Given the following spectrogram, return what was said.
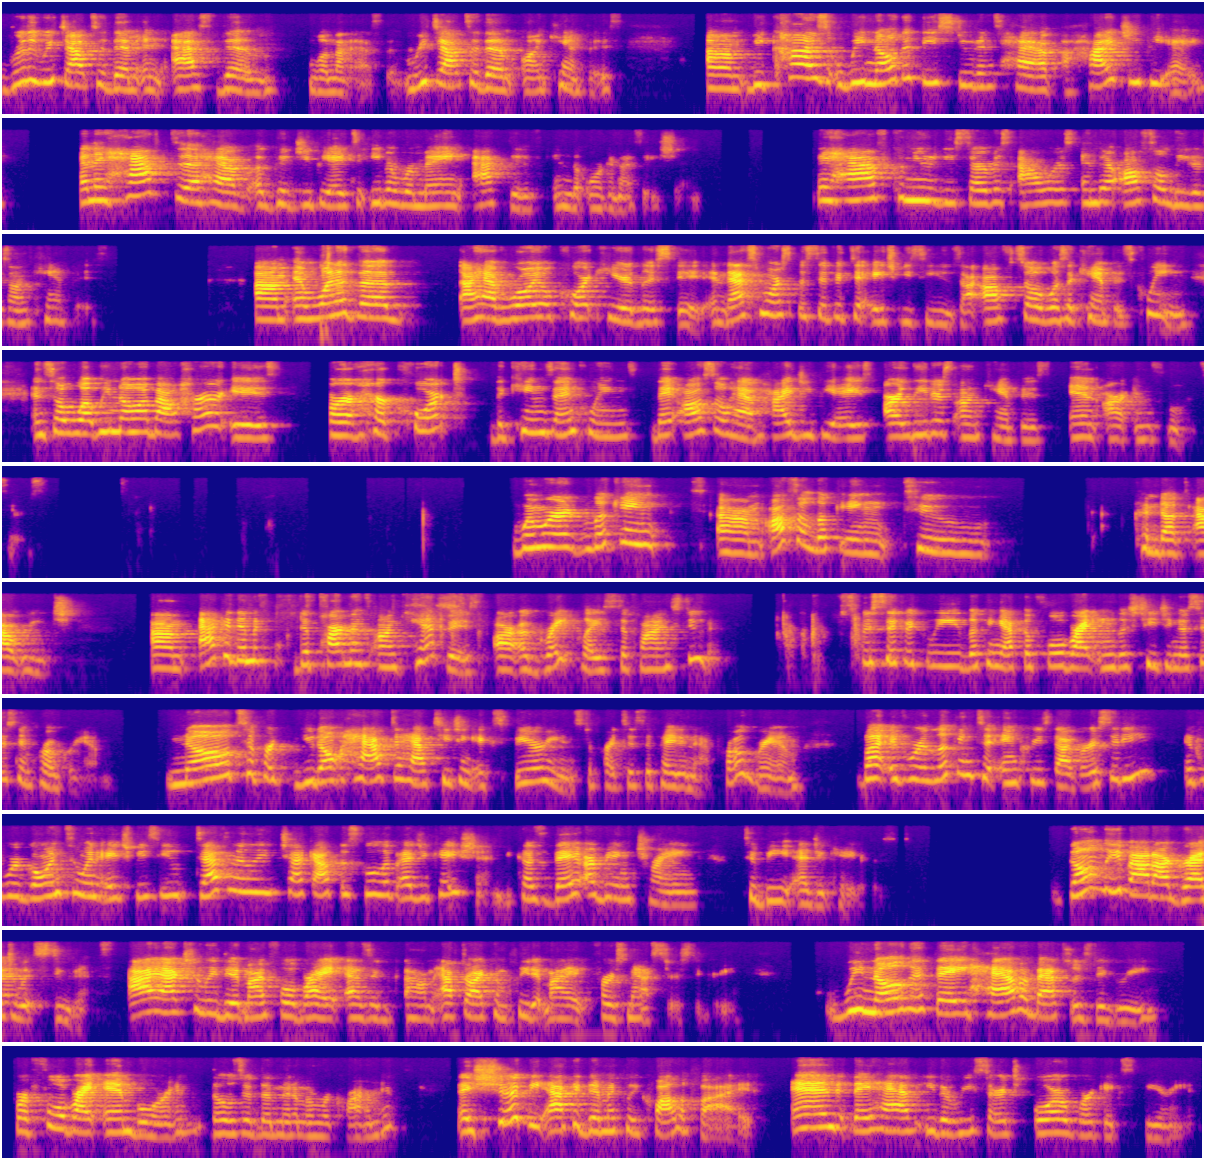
really reach out to them and ask them, well, not ask them, reach out to them on campus um, because we know that these students have a high GPA and they have to have a good GPA to even remain active in the organization. They have community service hours and they're also leaders on campus. Um, and one of the, I have Royal Court here listed, and that's more specific to HBCUs. I also was a campus queen. And so what we know about her is, or her court, the kings and queens, they also have high GPAs, are leaders on campus, and are influencers. When we're looking, um, also looking to conduct outreach, um, academic departments on campus are a great place to find students. Specifically looking at the Fulbright English Teaching Assistant Program. No, to you don't have to have teaching experience to participate in that program, but if we're looking to increase diversity, if we're going to an HBCU, definitely check out the School of Education because they are being trained to be educators. Don't leave out our graduate students. I actually did my Fulbright as a, um, after I completed my first master's degree. We know that they have a bachelor's degree for Fulbright and Boren. Those are the minimum requirements. They should be academically qualified and they have either research or work experience.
